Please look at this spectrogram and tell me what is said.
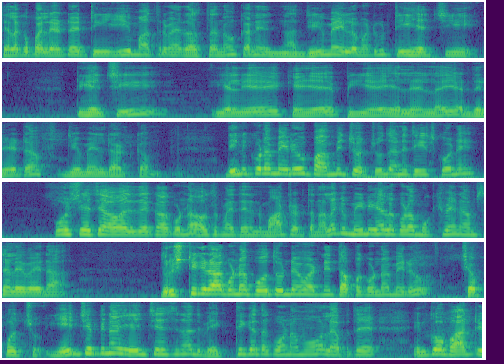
తెలకపల్లి అంటే టీఈ మాత్రమే రాస్తాను కానీ నా జీమెయిల్లో మటుకు THE THE LA KA PA LLI at the rate of Gmail dot com దీనికి కూడా మీరు పంపించవచ్చు దాన్ని తీసుకొని పోస్ట్ చేసే అదే కాకుండా అవసరమైతే నేను మాట్లాడతాను. అలాగే మీడియాలో కూడా ముఖ్యమైన అంశాలు ఏవైనా దృష్టికి రాకుండా పోతుంటే వాటిని తప్పకుండా మీరు చెప్పొచ్చు. ఏం చెప్పినా ఏం చేసినా అది వ్యక్తిగత కోణమో లేకపోతే ఇంకో పార్టీ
